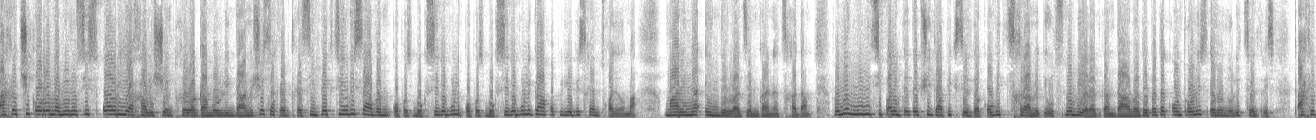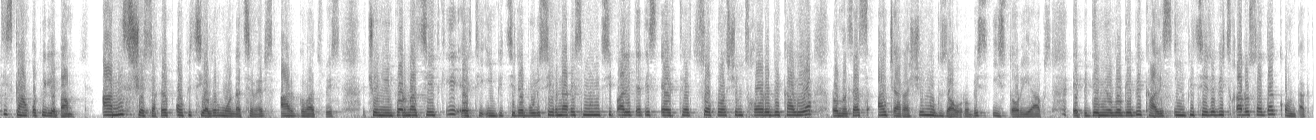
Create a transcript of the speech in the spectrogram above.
კახეთში კორონავირუსის ორი ახალი შემთხვევა გამოვლინდა ამის შესახებ დღეს ინფექციური საავადმყოფოს ბოქსირებული ყოფოს ბოქსირებული განყოფილების ხელმძღვანელმა მარინა ენდელაძემ განაცხადა რომ მუნიციპალიტეტებში დაფიქსირდა COVID-19 უცნობია რადგან დაავადება და კონტროლის ეროვნული ცენტრის კახეთის განყოფილება ამის შესახებ ოფიციალურ მონაცემებს არ გვაწვის. ჩვენი ინფორმაციით კი ერთი ინფიცირებული სიღნაღის მუნიციპალიტეტის ერთ-ერთ სოფელში მცხოვრები ქალია, რომელსაც აჭარაში მოგზაურობის ისტორია აქვს. ეპიდემიოლოგები ქალის ინფიცირების წყაროსა და კონტაქტ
